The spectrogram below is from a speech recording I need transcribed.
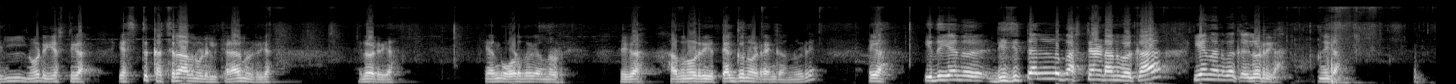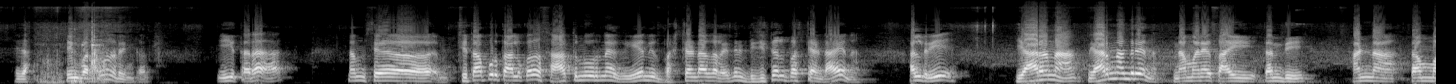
ಇಲ್ಲಿ ನೋಡ್ರಿ ಎಷ್ಟು ಈಗ, ಎಷ್ಟು ಕಚರ ಅದ ನೋಡ್ರಿ ಇಲ್ಲಿ ಕೆಳಗೆ ನೋಡ್ರಿ ಈಗ. ನೋಡ್ರಿ ಈಗ. ಹೆಂಗೆ ಹೊಡೆದೋಗ್ಯ ನೋಡ್ರಿ. ಈಗ ಅದು ನೋಡ್ರಿ ತೆಗ್ಗು ನೋಡ್ರಿ ಹೆಂಗ ನೋಡ್ರಿ. ಈಗ ಇದು ಏನು ಡಿಜಿಟಲ್ ಬಸ್ ಸ್ಟ್ಯಾಂಡ್ ಅನ್ಬೇಕಾ? ಏನು ಅನ್ಬೇಕ? ಇಲ್ಲಿ ನೋಡ್ರಿ ಈಗ ಈಗ ಈಗ ಹಿಂಗೆ ಬರ್ತದೆ ನೋಡ್ರಿ ಹಿಂಗೆ ಈ ಥರ ನಮ್ಮ ಸೇ ಚಿತ್ತಾಪುರ ತಾಲೂಕದ ಸಾತನೂರ್ನಾಗ ಏನು ಇದು ಬಸ್ ಸ್ಟ್ಯಾಂಡ್ ಅದಲ್ಲ ಇದನ್ನ ಡಿಜಿಟಲ್ ಬಸ್ ಸ್ಟ್ಯಾಂಡ್ ಏನ? ಅಲ್ರಿ, ಯಾರನ್ನ ಯಾರನ್ನ ಅಂದ್ರೆ ಏನು? ನಮ್ಮ ಮನೆ ತಾಯಿ, ತಂದಿ, ಅಣ್ಣ, ತಮ್ಮ,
